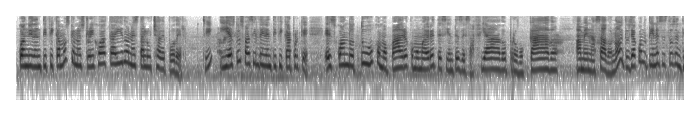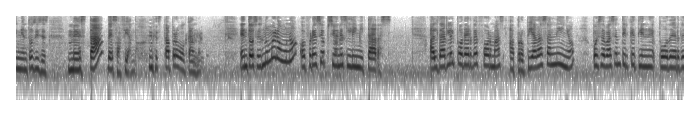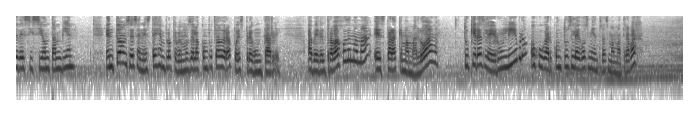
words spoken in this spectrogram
cuando identificamos que nuestro hijo ha caído en esta lucha de poder? ¿Sí? Y esto es fácil de identificar porque es cuando tú como padre o como madre te sientes desafiado, provocado, amenazado, ¿no? Entonces ya cuando tienes estos sentimientos dices, me está desafiando, me está provocando. Entonces, número uno, ofrece opciones limitadas. Al darle el poder de formas apropiadas al niño, pues se va a sentir que tiene poder de decisión también. Entonces, en este ejemplo que vemos de la computadora, puedes preguntarle, a ver, el trabajo de mamá es para que mamá lo haga. ¿Tú quieres leer un libro o jugar con tus legos mientras mamá trabaja?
